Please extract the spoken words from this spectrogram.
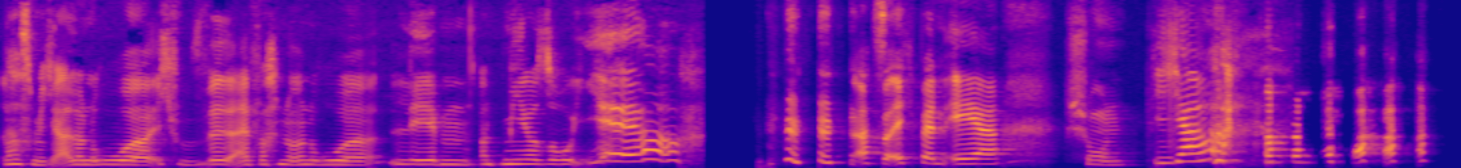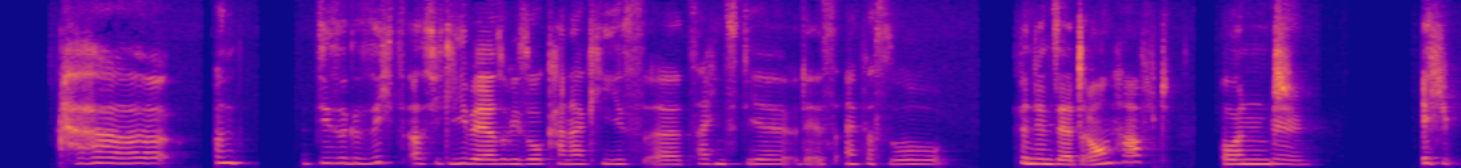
lass mich alle in Ruhe, ich will einfach nur in Ruhe leben. Und Mio so, yeah! Also ich bin eher Shun. Ja! Ah, und diese Gesichtsaus ich liebe ja sowieso Kanakis, äh, Zeichenstil, der ist einfach so finde den sehr traumhaft und Hm. ich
